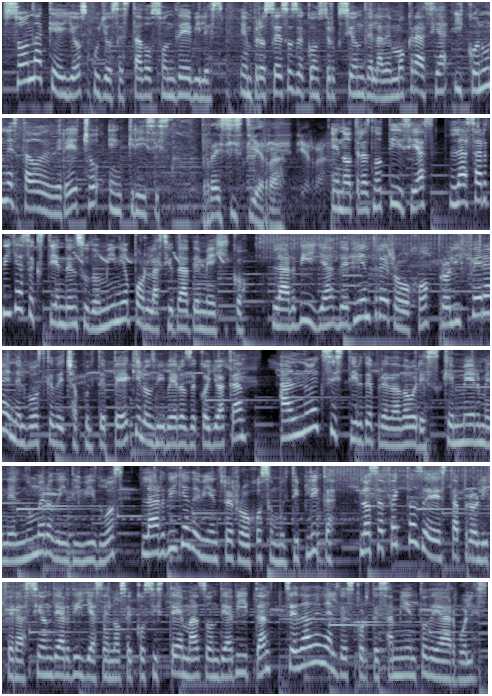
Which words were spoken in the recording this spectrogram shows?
son aquellos cuyos estados son débiles, en procesos de construcción de la democracia y con un estado de derecho en crisis. Resistierra. En otras noticias, las ardillas extienden su dominio por la Ciudad de México. La ardilla de vientre rojo prolifera en el bosque de Chapultepec y los viveros de Coyoacán. Al no existir depredadores que mermen el número de individuos, la ardilla de vientre rojo se multiplica. Los efectos de esta proliferación de ardillas en los ecosistemas donde habitan se dan en el descortezamiento de árboles.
